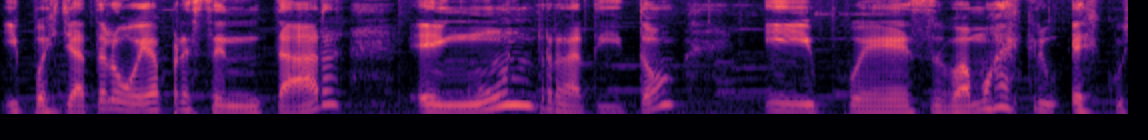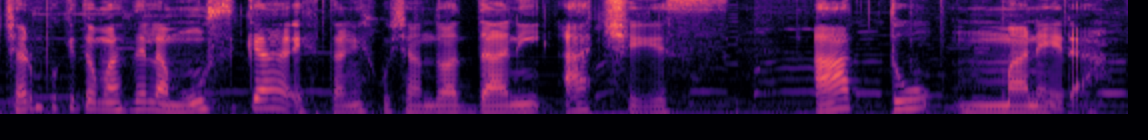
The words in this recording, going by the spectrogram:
Y pues ya te lo voy a presentar en un ratito. Y pues vamos a escuchar un poquito más de la música. Están escuchando a Dani H a tu manera.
